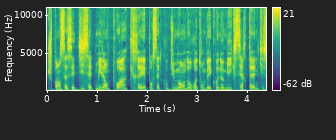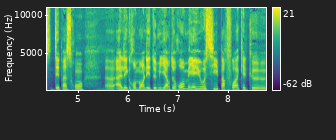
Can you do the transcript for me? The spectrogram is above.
Je pense à ces 17 000 emplois créés pour cette Coupe du Monde, aux retombées économiques certaines qui se dépasseront euh, allègrement les 2 milliards d'euros. Mais il y a eu aussi parfois quelques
